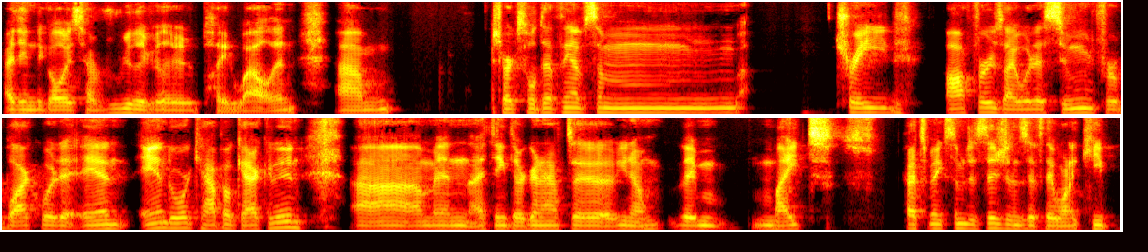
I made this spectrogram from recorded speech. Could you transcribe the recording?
I think the goalies have really, really played well. And um, Sharks will definitely have some trade offers, I would assume, for Blackwood and and or Kaapo Kähkönen. Um, and I think they're going to have to, you know, they might have to make some decisions if they want to keep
